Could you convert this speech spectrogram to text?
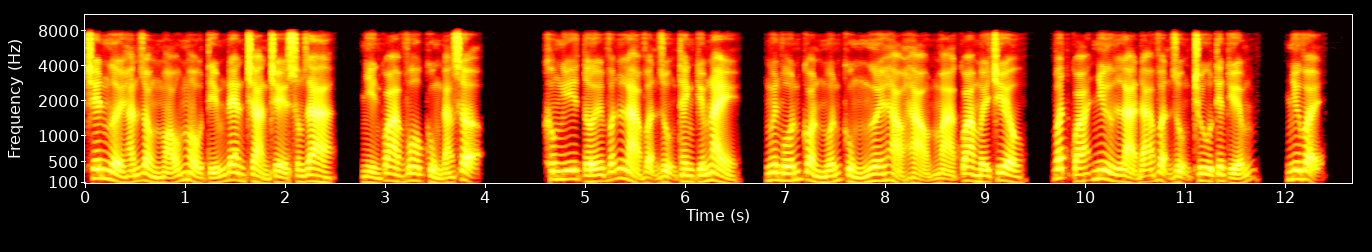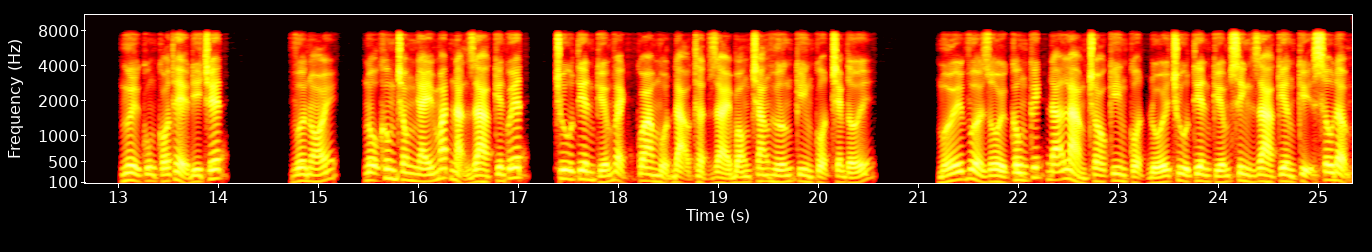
trên người hắn dòng máu màu tím đen tràn trề xông ra, nhìn qua vô cùng đáng sợ. Không nghĩ tới vẫn là vận dụng thanh kiếm này, nguyên vốn còn muốn cùng ngươi hảo hảo mà qua mấy chiêu, bất quá như là đã vận dụng chu tiên kiếm, như vậy. Ngươi cũng có thể đi chết. Vừa nói, nộ không trong nháy mắt nặn ra kiên quyết, chu tiên kiếm vạch qua một đạo thật dài bóng trắng hướng kim cột chém tới. Mới vừa rồi công kích đã làm cho kim cột đối chu tiên kiếm sinh ra kiên kỵ sâu đậm,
